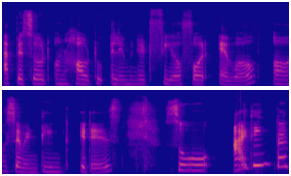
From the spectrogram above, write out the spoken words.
episode on how to eliminate fear forever. Uh, 17th it is. So I think that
